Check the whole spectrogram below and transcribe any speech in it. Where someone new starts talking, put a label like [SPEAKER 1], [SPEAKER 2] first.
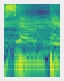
[SPEAKER 1] 少年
